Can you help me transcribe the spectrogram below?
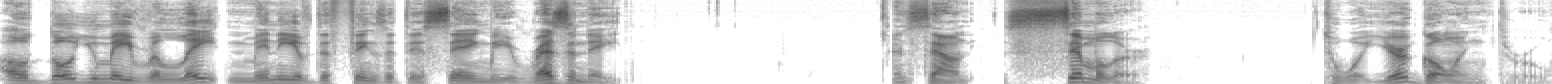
although you may relate, many of the things that they're saying may resonate and sound similar to what you're going through.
